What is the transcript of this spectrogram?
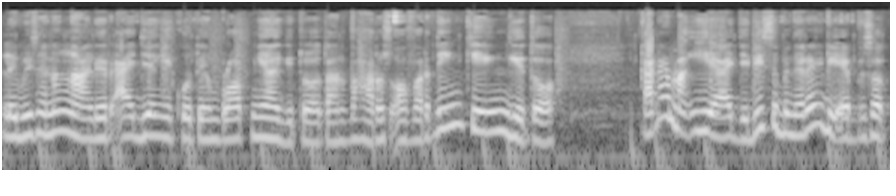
lebih seneng ngalir aja ngikutin plotnya gitu loh tanpa harus overthinking gitu karena emang iya jadi sebenarnya di episode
